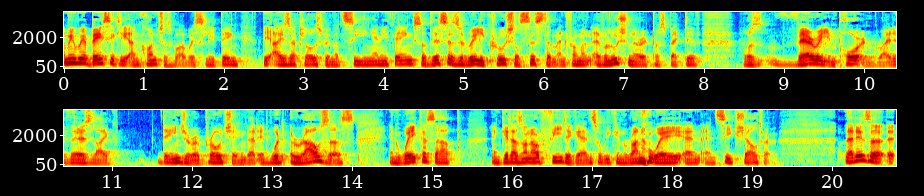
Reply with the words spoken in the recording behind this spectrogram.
I mean, we're basically unconscious while we're sleeping. The eyes are closed, we're not seeing anything. So, this is a really crucial system. And from an evolutionary perspective, was very important, right? If there's like danger approaching, that it would arouse us and wake us up and get us on our feet again so we can run away and, and seek shelter. That is a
